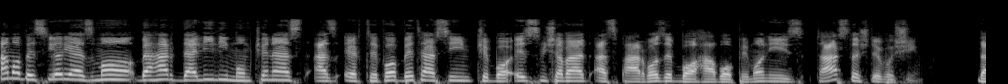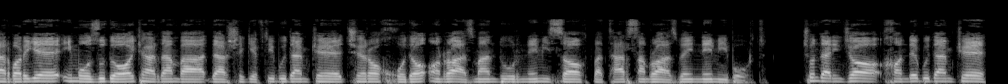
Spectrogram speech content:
اما بسیاری از ما به هر دلیلی ممکن است از ارتفاع بترسیم که باعث می شود از پرواز با هواپیما نیز ترس داشته باشیم. درباره این موضوع دعا کردم و در شگفتی بودم که چرا خدا آن را از من دور نمی ساخت و ترسم را از بین نمی برد. چون در اینجا خوانده بودم که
